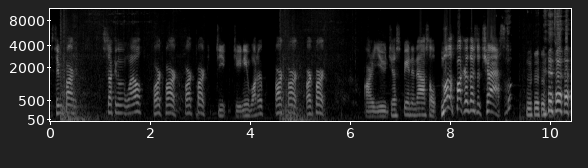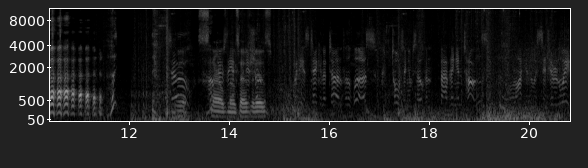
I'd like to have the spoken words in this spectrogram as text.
Stephen Bark, stuck in the well? Bark, bark, bark, bark. Do you, do you need water? Bark, bark, bark, bark. Are you just being an asshole? Motherfucker, there's a chest! So, Snarls knows how it is. When he has taken a turn for the worse, contorting himself and babbling in tongues, all I can do is sit here and wait.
